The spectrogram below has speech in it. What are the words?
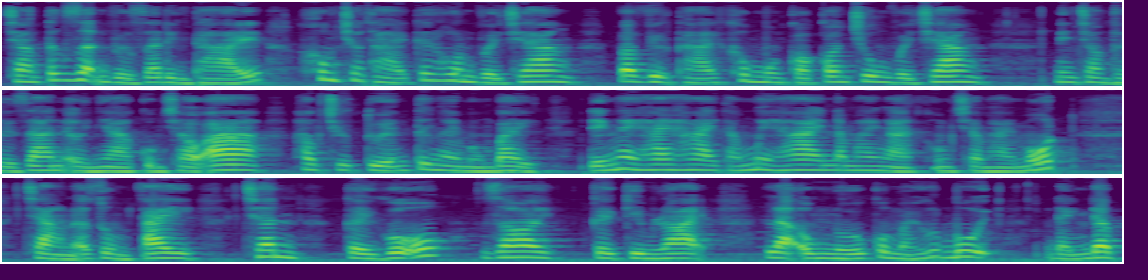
Trang tức giận việc gia đình Thái không cho Thái kết hôn với Trang và việc Thái không muốn có con chung với Trang, nên trong thời gian ở nhà cùng cháu A học trực tuyến từ ngày 7 đến ngày 22 tháng 12 năm 2021, chàng đã dùng tay, chân, cây gỗ, roi, cây kim loại là ống nối của máy hút bụi, đánh đập,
